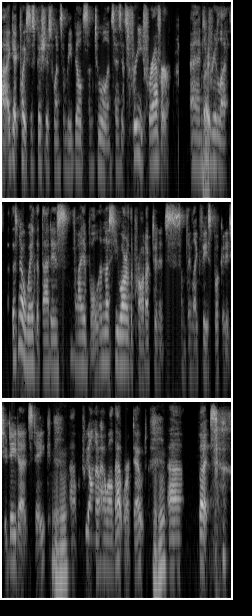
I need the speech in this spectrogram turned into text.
Uh, I get quite suspicious when somebody builds some tool and says it's free forever and right. you realize there's no way that that is viable unless you are the product and it's something like Facebook and it's your data at stake, mm-hmm. uh, which we all know how well that worked out. Mm-hmm. Uh, but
